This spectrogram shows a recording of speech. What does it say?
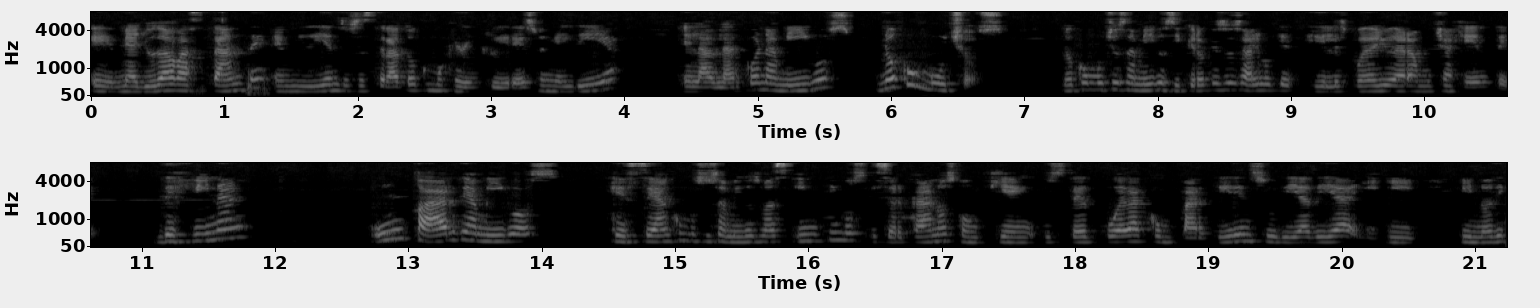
Eh, me ayuda bastante en mi día, entonces trato como que de incluir eso en el día. el hablar con amigos, no con muchos, no con muchos amigos, y creo que eso es algo que, que les puede ayudar a mucha gente. Definan un par de amigos que sean como sus amigos más íntimos y cercanos con quien usted pueda compartir en su día a día y, y, no de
